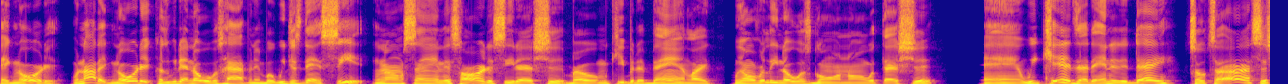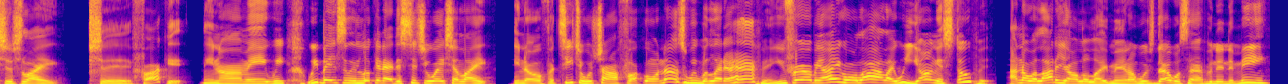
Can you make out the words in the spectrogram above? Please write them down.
ignored it. Well, not ignored it because we didn't know what was happening, but we just didn't see it. You know what I'm saying? It's hard to see that shit, bro. I'm gonna keep it a band. Like, we don't really know what's going on with that shit. And we kids at the end of the day. So to us, it's just like, shit, fuck it. You know what I mean? We we basically looking at the situation like, you know, if a teacher was trying to fuck on us, we would let it happen. You feel me? I ain't gonna lie, like we young and stupid. I know a lot of y'all are like, man, I wish that was happening to me.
